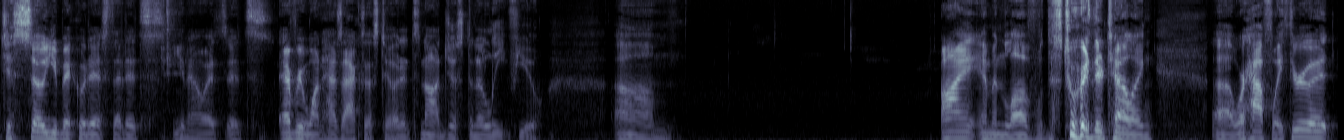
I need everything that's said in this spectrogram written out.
just so ubiquitous that it's you know it's it's everyone has access to it. It's not just an elite few. Um, I am in love with the story they're telling. Uh, we're halfway through it.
